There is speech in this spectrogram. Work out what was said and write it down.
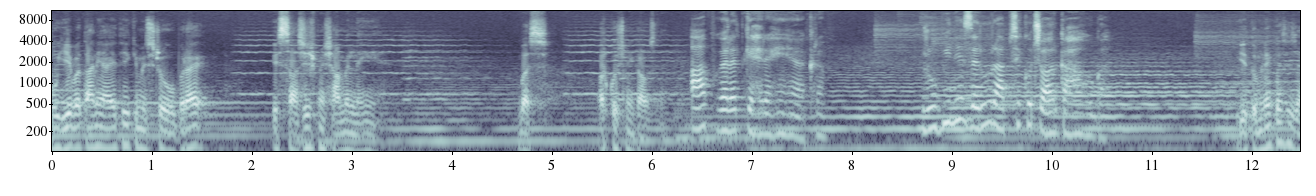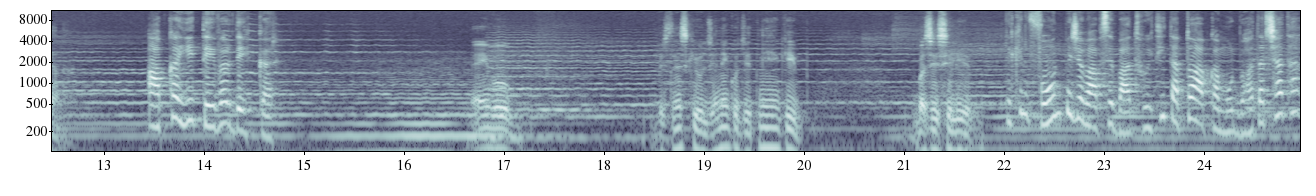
वो ये बताने आए थे कि मिस्टर ओबराय इस साजिश में शामिल नहीं है। बस और कुछ नहीं कहा उसने। आप गलत कह रहे हैं अकरम। रूबी ने ज़रूर आपसे कुछ और कहा होगा। ये तुमने कैसे जाना? आपका ये तेवर देखकर। नहीं वो बिज़नेस की उलझने कुछ इतनी है कि बस इसीलिए। लेकिन फ़ोन पे जब आपसे बात हुई थी तब तो आपका मूड बहुत अच्छा था।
